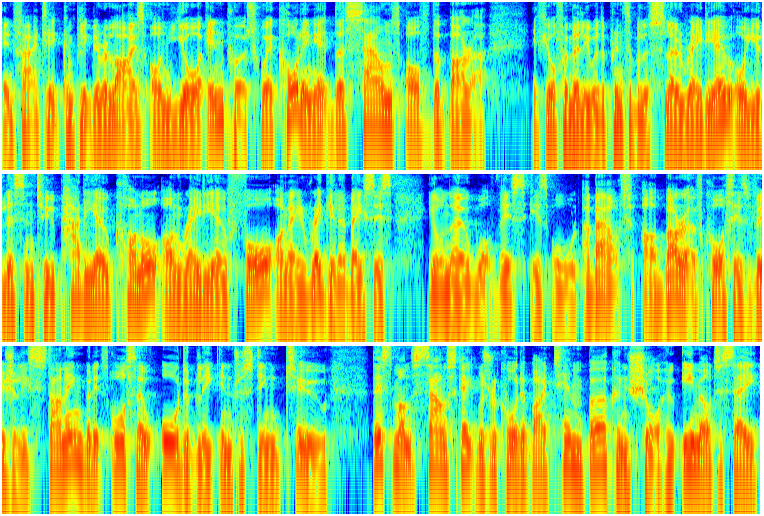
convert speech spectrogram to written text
In fact, it completely relies on your input. We're calling it the Sounds of the Borough. If you're familiar with the principle of slow radio or you listen to Paddy O'Connell on Radio 4 on a regular basis, you'll know what this is all about. Our borough, of course, is visually stunning, but it's also audibly interesting too. This month's soundscape was recorded by Tim Birkenshaw, who emailed to say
